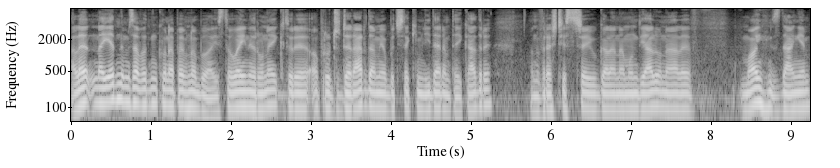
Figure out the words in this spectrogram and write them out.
ale na jednym zawodniku na pewno była. Jest to Wayne Rooney, który oprócz Gerarda miał być takim liderem tej kadry. On wreszcie strzelił gola na mundialu, no ale moim zdaniem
